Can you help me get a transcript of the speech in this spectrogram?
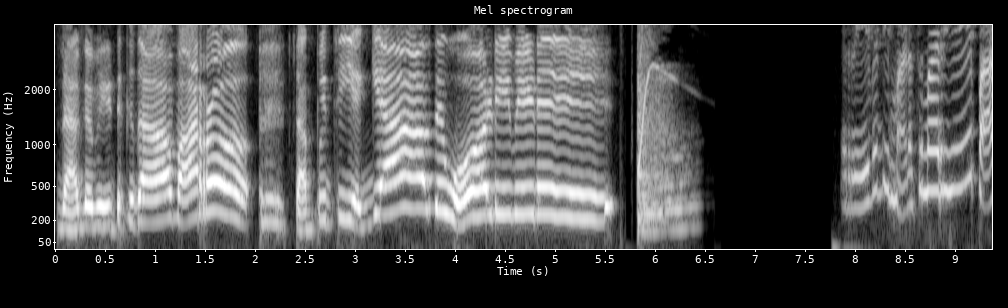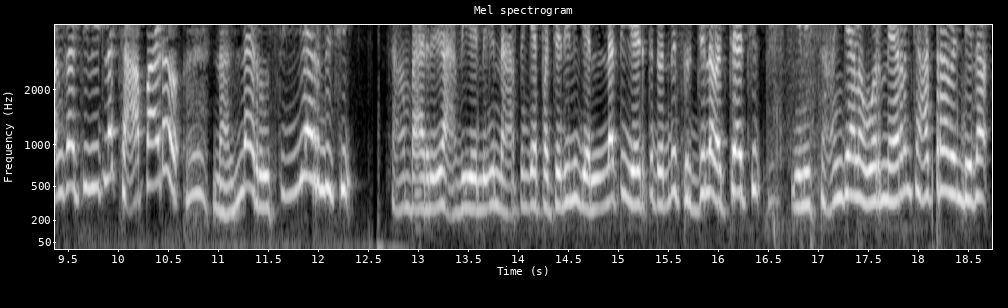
நாங்க வீட்டுக்கு தான் வாரோம். தப்பிச்சு எங்கேயாவது ஓடி வீடு. ரேவதி மனசு மாதிரியே பால் காய்ச்சி வீட்டுல சாப்பாடு. நல்ல ருசியா இருந்துச்சு. சாம்பார் அவியல் நார்த்தங்காய் பச்சடின்னு எல்லாத்தையும் எடுத்துட்டு வந்து ஃப்ரிட்ஜில் வச்சாச்சு. இனி சாயங்காலம் ஒரு நேரம் சாப்பிட வேண்டியதான்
